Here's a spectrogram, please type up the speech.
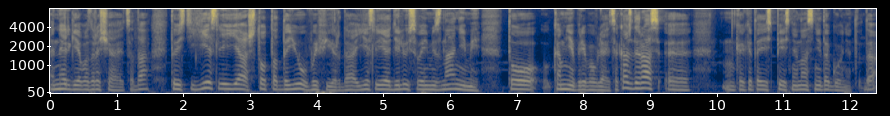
энергия возвращается, да. То есть, если я что-то даю в эфир, да, если я делюсь своими знаниями, то ко мне прибавляется. Каждый раз э, как это есть песня, нас не догонят. Да?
